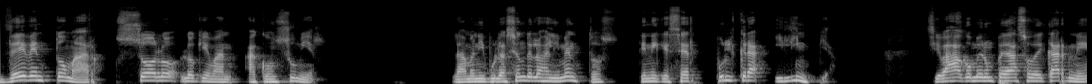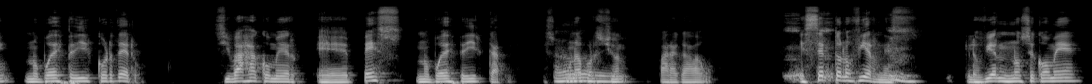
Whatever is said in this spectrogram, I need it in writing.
Deben tomar solo lo que van a consumir. La manipulación de los alimentos tiene que ser pulcra y limpia. Si vas a comer un pedazo de carne, no puedes pedir cordero. Si vas a comer eh, pez, no puedes pedir carne. Es una ah. porción para cada uno. Excepto los viernes, que los viernes no se come,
